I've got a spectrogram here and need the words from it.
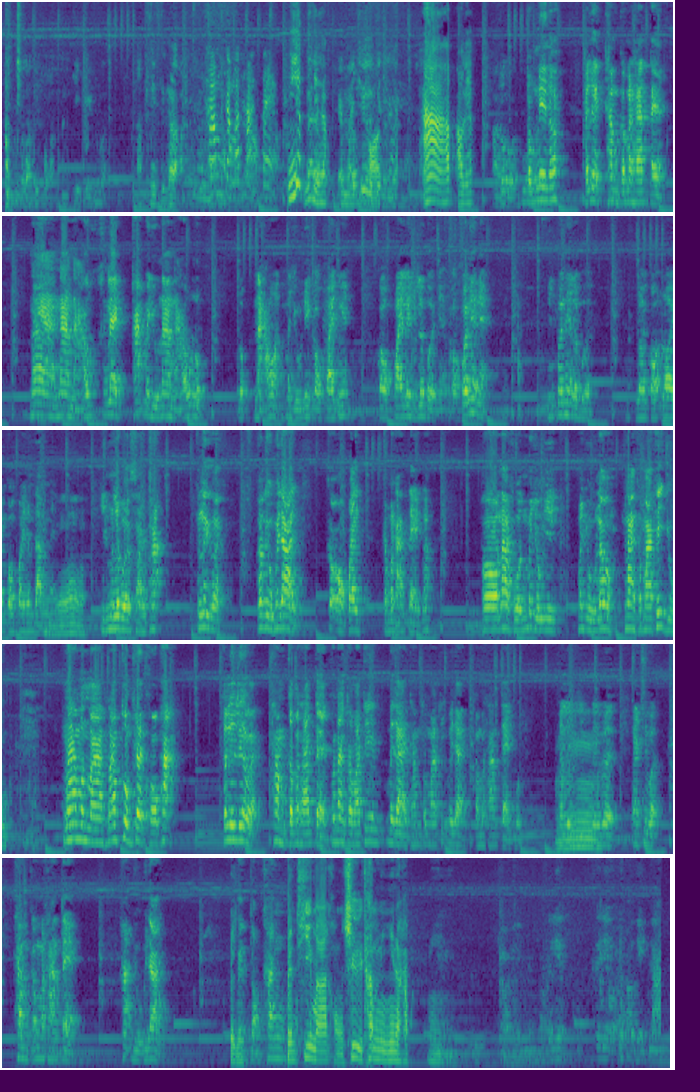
สองร้อยสิบหกมันกี่ปีด้วยอะนี่ถึงแล้วเหรอทำกรรมฐานแตกเงียบนิดนึงครับแต่ไม่ชื่อเป็นอย่างเงี้ยอ่าครับเอาเลยครับตรงนี้เนาะเขาเรียกทำกรรมฐานแตก หน้าหน้าหนาวครั้งแรกพระมาอยู่หน้าหนาวหลบหลบหนาวอะมาอยู่นี่กองไฟตรงเนี้ยกองไฟเลยหินระเบิดเนี่ยกองไฟเนี่ยเนี่ยหินก้อนเนี่ยระเบิดลอยกอลอยกองไฟดำๆเนี่ยหินมันระเบิดใส่พระก็เลยว่าก็ดูไม่ได้ ก็ออกไปกรรมฐานแตกเนาะพอหน้าฝนมาอยู่อีกมาอยู่แล้วนั่งสมาธิอยู่ น้ำมันมาน้ำท่วมแค่คอพระ ก็เลยเรียกว่าทำกรรมฐานแตกเพราะนั่งสมาธิไม่ได้ทำสมาธิไม่ได้กรรมฐานแตกหมดก็เลยเรียกว่าตั้งชื่อว่าทำกรรมฐานแตกพระอยู่ไม่ได้เป็นเป็นสองครั้งเป็นที่มาของชื่อถ้ำนี้นะครับอืมก็เรียกก็เรียกว่าเอาเหตุการณ์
